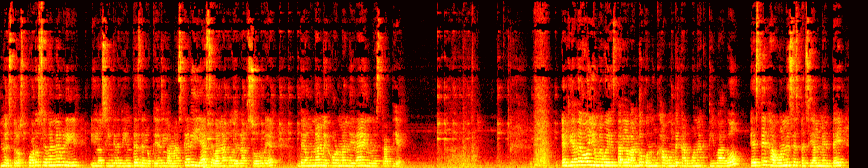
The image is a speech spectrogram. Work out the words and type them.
nuestros poros se van a abrir y los ingredientes de lo que es la mascarilla se van a poder absorber de una mejor manera en nuestra piel. El día de hoy yo me voy a estar lavando con un jabón de carbón activado. Este jabón es especialmente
